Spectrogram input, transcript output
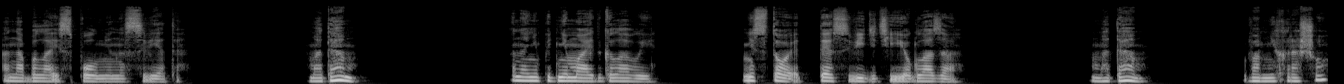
она была исполнена света. «Мадам!» Она не поднимает головы. Не стоит Тесс видеть ее глаза. «Мадам, вам нехорошо?»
